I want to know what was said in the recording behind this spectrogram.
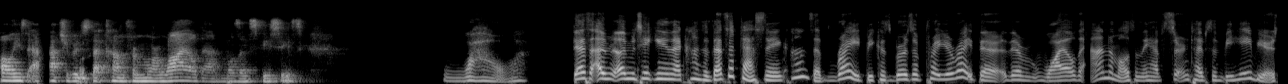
all these attributes that come from more wild animals and species. Wow that's I'm, I'm taking in that concept that's a fascinating concept right because birds of prey you're right they're they're wild animals and they have certain types of behaviors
